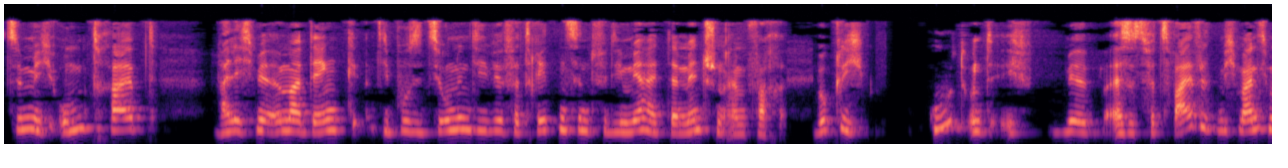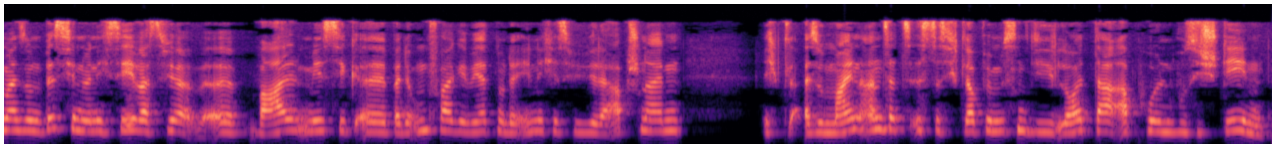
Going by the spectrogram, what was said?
ziemlich umtreibt weil ich mir immer denke, die Positionen, die wir vertreten, sind für die Mehrheit der Menschen einfach wirklich gut und ich mir, also es verzweifelt mich manchmal so ein bisschen, wenn ich sehe, was wir äh, wahlmäßig äh, bei der Umfrage werten oder ähnliches, wie wir da abschneiden. Ich, also mein Ansatz ist, dass ich glaube, wir müssen die Leute da abholen, wo sie stehen.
